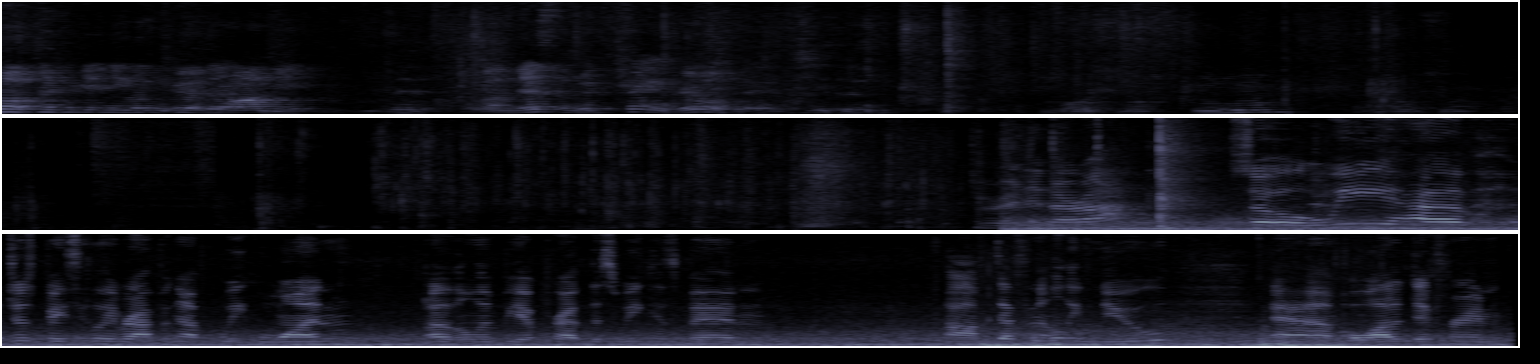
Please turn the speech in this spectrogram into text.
Both think are getting me looking good. They're on me. I'm missing with trained girls, man. Jesus. Emotional. Mm-hmm. Emotional. Ready to rock? So we have just basically wrapping up week one of Olympia prep. This week has been um, definitely new. Um, a lot of different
